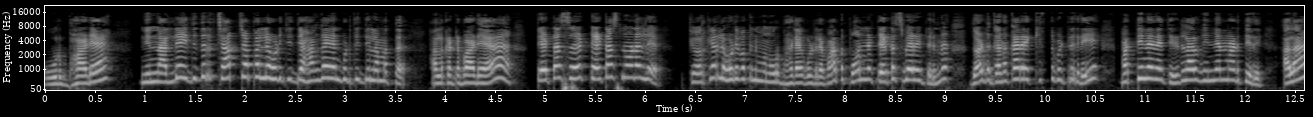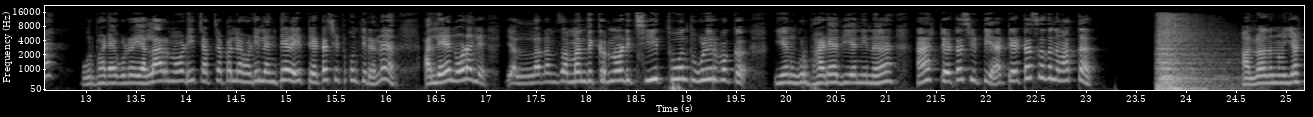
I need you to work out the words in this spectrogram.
ಊರ್ ಬಾಡ್ಯ ನಿನ್ನ ಅಲ್ಲೇ ಇದ್ದಿದ್ರೆ ಚಾಪ್ ಚಾಪಲ್ಲೇ ಹೊಡಿತಿದ್ದೆ ಹಂಗ ಏನ್ ಬಿಡ್ತಿದ್ದಿಲ್ಲ ಮತ್ತೆ? ಅಲಕಟ್ಟ ಬಾಡ್ಯ ಟೇಟಸ್ ಟೇಟಸ್ ನೋಡಲ್ಲಿ ಕೆರ್ಕೆರ್ಲೆ ಹೊಡಿಬೇಕು ನಿಮ್ಮ ಊರ್ ಬಾಡ್ಯಾಗುಳ್ರೆ ಮತ್ತೆ ಫೋನ್ ಟೇಟಸ್ ಬೇರೆ ಇಟ್ರಿ ದೊಡ್ಡ ಗನಕಾರ ಕಿತ್ತು ಬಿಟ್ಟಿರಿ ಮತ್ತಿನ್ನೇನೈತಿ ಇಡ್ಲಾರ್ದು ಇನ್ನೇನ್ ಮಾಡ್ತೀರಿ ಅಲ್ಲ ಊರ್ ಬಾಡ್ಯಾಗುಳ್ರೆ ಎಲ್ಲಾರು ನೋಡಿ ಚಪ್ ಚಪಲ್ಲೇ ಹೊಡಿಲಿ ಅಂತೇಳಿ ಟೇಟಸ್ ಇಟ್ಕೊಂತೀರೇನ ಅಲ್ಲೇ ನೋಡಲ್ಲಿ ಎಲ್ಲ ನಮ್ಮ ಸಂಬಂಧಿಕರು ನೋಡಿ ಚೀತು ಅಂತ ಉಳಿರ್ಬೇಕು ಏನ್ ಊರ್ ಬಾಡ್ಯಾದಿಯ ನೀನು ಆ ಸ್ಟೇಟಸ್ ಇಟ್ಟಿಯ ಟೇಟಸ್ ಅದನ್ನ ಮತ್ತೆ ಅಲ್ಲ ಅದನ್ನ ಎಷ್ಟು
